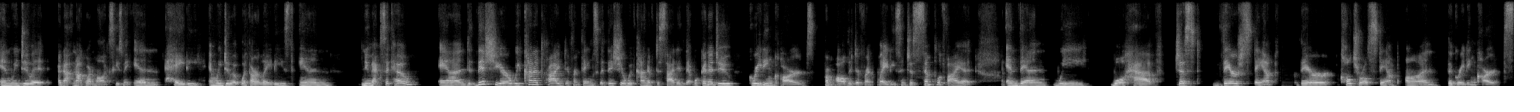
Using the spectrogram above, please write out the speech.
and we do it uh, not not Guatemala, excuse me, in Haiti and we do it with our ladies in New Mexico and this year, we've kind of tried different things, but this year we've kind of decided that we're going to do greeting cards from all the different ladies and just simplify it. And then we will have just their stamp, their cultural stamp on the greeting cards.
